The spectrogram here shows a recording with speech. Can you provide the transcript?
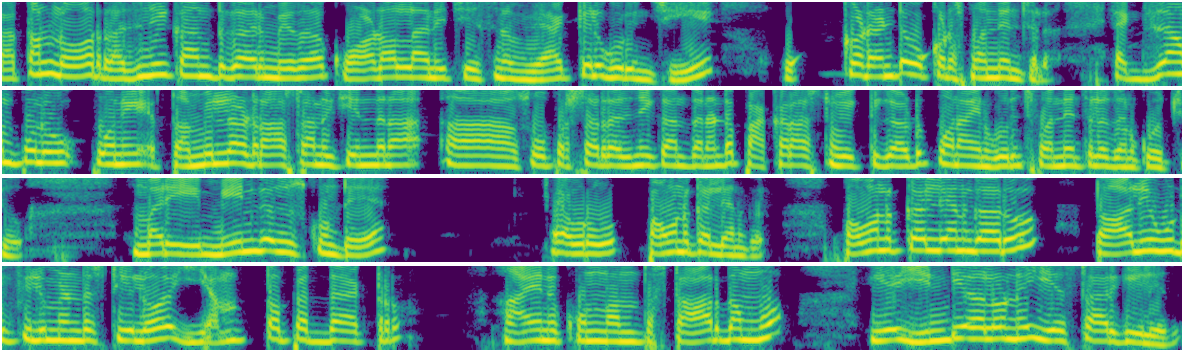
గతంలో రజనీకాంత్ గారి మీద కోడళ్ళని చేసిన వ్యాఖ్యల గురించి ఒక్కడంటే ఒక్కడు స్పందించలేదు ఎగ్జాంపుల్ పోనీ తమిళనాడు రాష్ట్రానికి చెందిన సూపర్ స్టార్ రజనీకాంత్ అని అంటే పక్క రాష్ట్రం వ్యక్తి కాబట్టి పోనీ ఆయన గురించి స్పందించలేదు అనుకోవచ్చు. మరి మెయిన్గా చూసుకుంటే ఎవరు? పవన్ కళ్యాణ్ గారు. పవన్ కళ్యాణ్ గారు టాలీవుడ్ ఫిల్మ్ ఇండస్ట్రీలో ఎంత పెద్ద యాక్టర్? ఆయనకున్నంత స్టార్దమ్ ఏ ఇండియాలోనే ఏ స్టార్కి లేదు.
